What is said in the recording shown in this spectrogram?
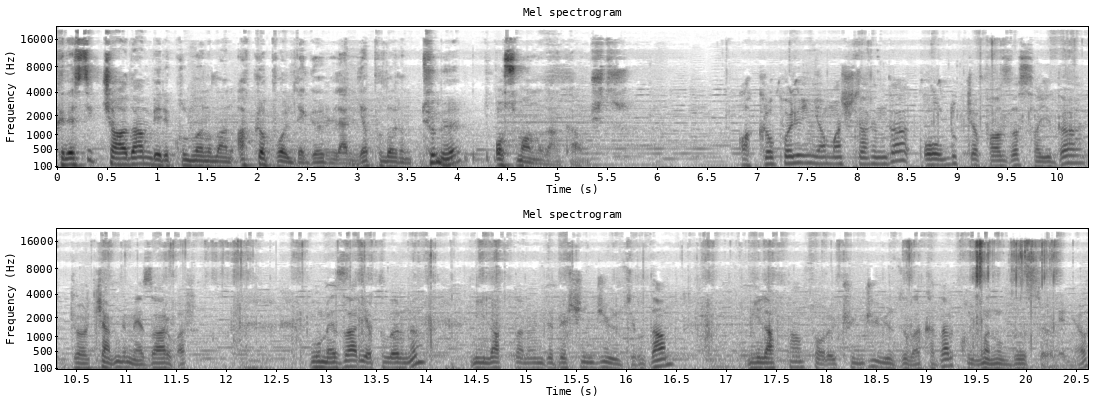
Klasik çağdan beri kullanılan Akropol'de görülen yapıların tümü Osmanlı'dan kalmıştır. Akropol'ün yamaçlarında oldukça fazla sayıda görkemli mezar var. Bu mezar yapılarının milattan önce 5. yüzyıldan milattan sonra 3. yüzyıla kadar kullanıldığı söyleniyor.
